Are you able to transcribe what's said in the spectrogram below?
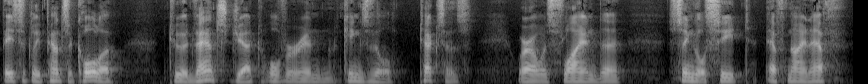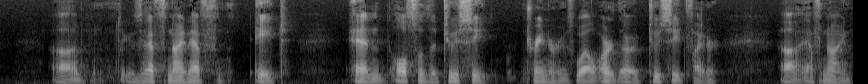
basically Pensacola to Advanced Jet over in Kingsville, Texas, where I was flying the single seat F9F, uh, I think it was F9F8, and also the two seat trainer as well, or the two seat fighter. Uh, F9,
